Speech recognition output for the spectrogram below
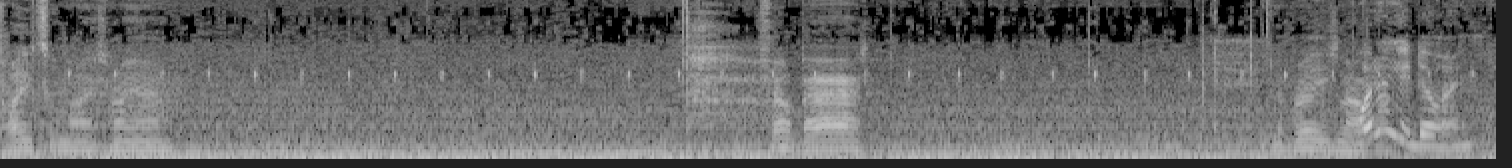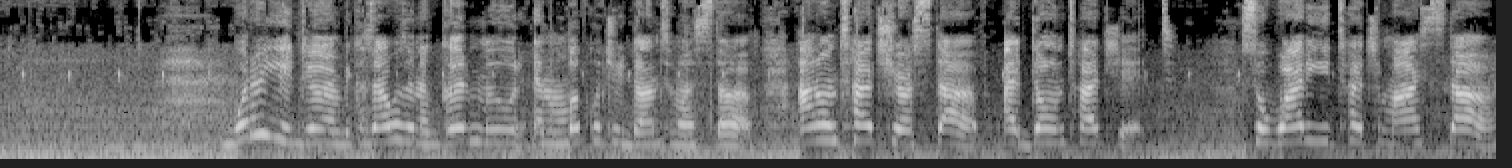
Play too much, man. I feel bad. It really's not. What are you doing? What are you doing? Because I was in a good mood and look what you done to my stuff. I don't touch your stuff. I don't touch it. So why do you touch my stuff?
